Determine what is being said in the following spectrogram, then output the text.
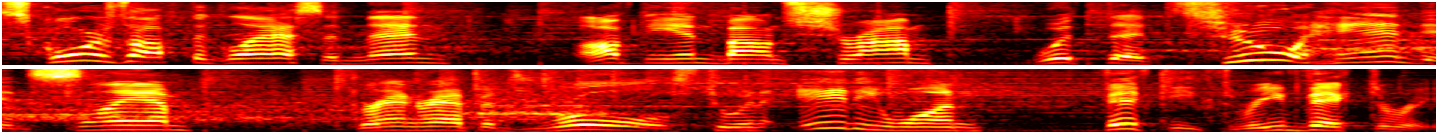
scores off the glass, and then off the inbound, Strom with the two-handed slam. Grand Rapids rolls to an 81-53 victory.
